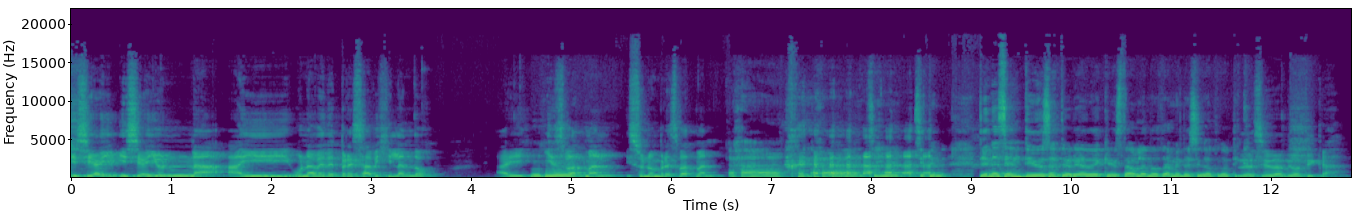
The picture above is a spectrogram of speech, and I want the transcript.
y si hay, y si hay una, hay un ave de presa vigilando ahí. Y es Batman, y su nombre es Batman. Ajá, ajá, sí, sí tiene, tiene, sentido esa teoría de que está hablando también de Ciudad Gótica. De Ciudad Gótica.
